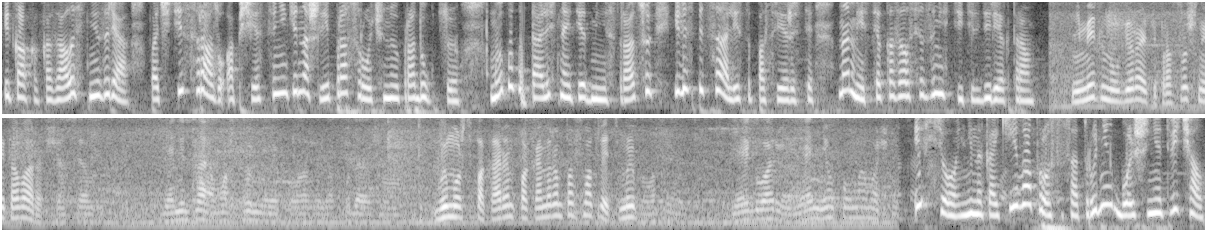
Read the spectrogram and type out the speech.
И, как оказалось, не зря. Почти сразу общественники нашли просроченную продукцию. Мы попытались найти администрацию или специалиста по свежести. На месте оказался заместитель директора. Немедленно убирайте просроченные товары. Сейчас я, я не знаю, может вы мне ее положили, откуда я знаю. Вы можете по камерам, по камерам посмотреть. Мы. Я и говорю, я не уполномочен. И все, ни на какие вопросы сотрудник больше не отвечал,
